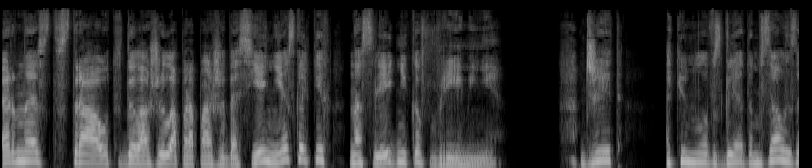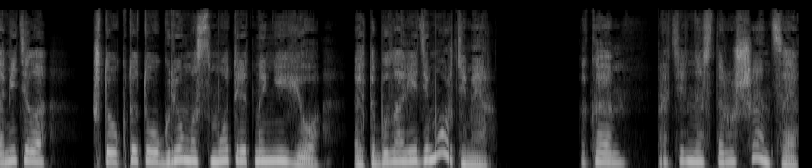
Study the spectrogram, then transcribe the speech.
Эрнест Страут доложил о пропаже досье нескольких наследников времени. Джейд окинула взглядом зал и заметила, что кто-то угрюмо смотрит на нее — это была леди Мортимер. «Какая противная старушенция»,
